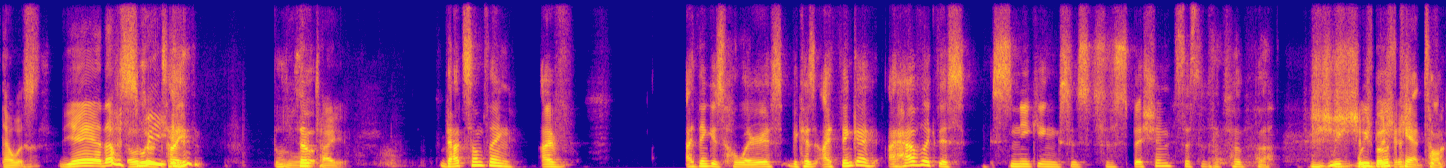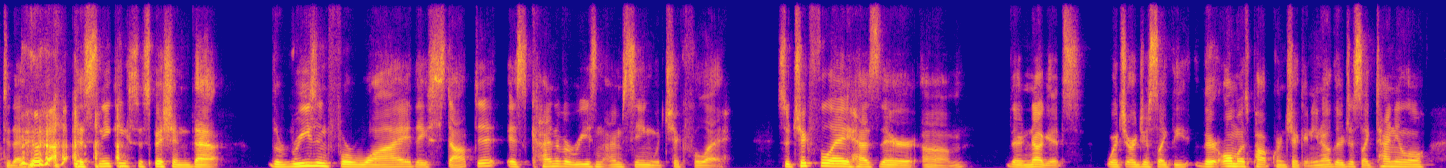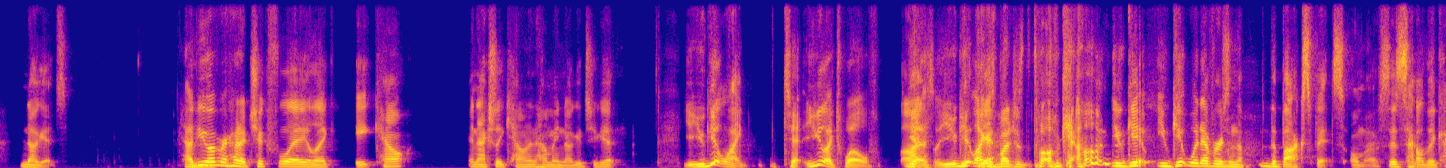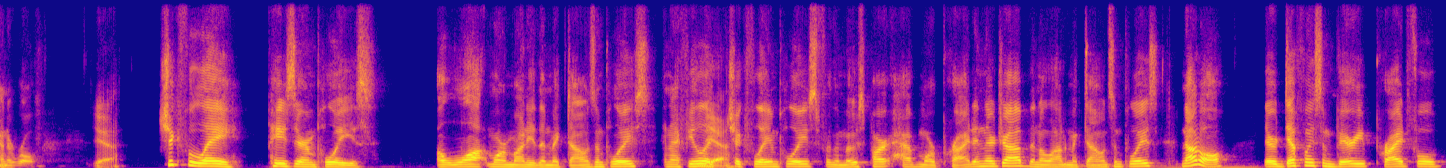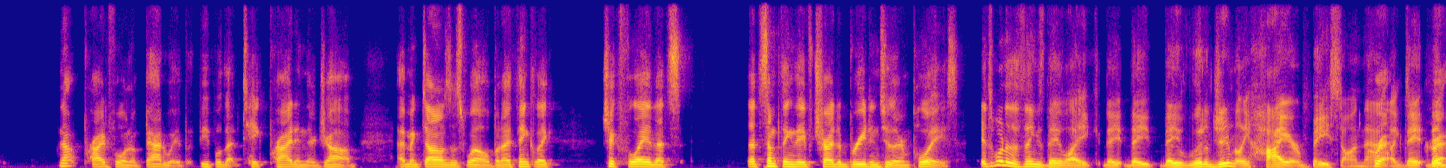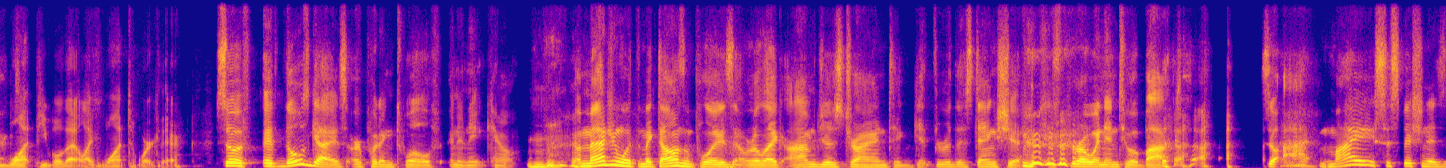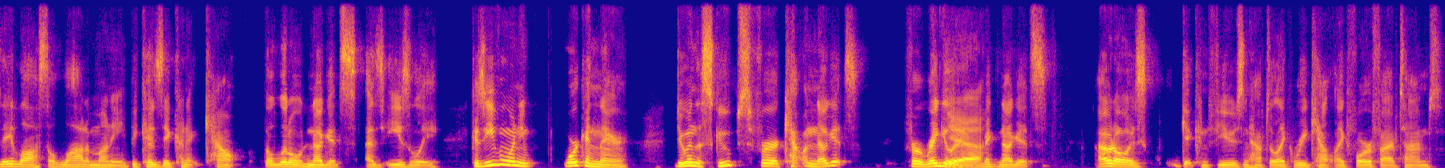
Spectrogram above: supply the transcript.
That was yeah, that was Those are sweet. tight. Those So- were tight. That's something I've I think is hilarious because I think I I have like this sneaking sus- suspicion. sus- we, we both can't talk today. the sneaking suspicion that the reason for why they stopped it is kind of a reason I'm seeing with Chick Fil A. So Chick Fil A has their um their nuggets, which are just like the they're almost popcorn chicken. You know, they're just like tiny little nuggets. Have you ever had a Chick Fil A like eight count and actually counted how many nuggets you get? You, get like 10, you get like 12. Yeah. Honestly, you get like Yeah. as much as the 12 count. You get you get whatever's in the the box fits almost. That's how they kind of roll. yeah. Chick fil A pays their employees a lot more money than McDonald's employees. And I feel like Yeah. Chick fil A employees, for the most part, have more pride in their job than a lot of McDonald's employees. Not all. There are definitely some very prideful, not prideful in a bad way, but people that take pride in their job at McDonald's as well. But I think like Chick fil A, that's that's something they've tried to breed into their employees. It's one of the things they like they they they legitimately hire based on that. Correct, Like they, they want people that like want to work there. So if if those guys are putting 12 in an eight count, Imagine what the McDonald's employees that were like, I'm just trying to get through this dang shift, throwing into a box. So I, my suspicion is they lost a lot of money because they couldn't count the little nuggets as easily. Because even when you work in there doing the scoops for counting nuggets for regular Yeah. McNuggets, I would always get confused and have to like recount like four or five times.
